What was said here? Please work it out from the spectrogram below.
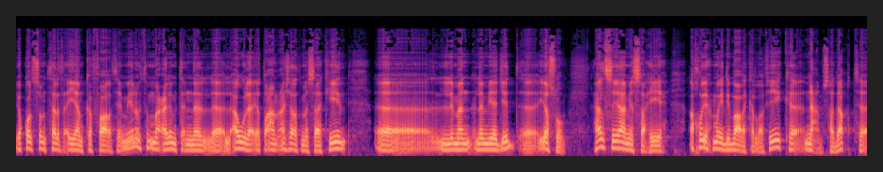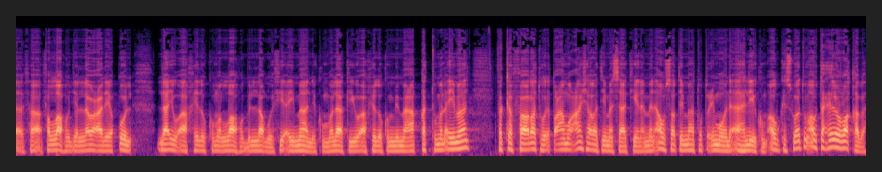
يقول صمت ثلاث أيام كفارة يمين ثم علمت أن الأولى إطعام عشرة مساكين آه، لمن لم يجد آه، يصوم. هل صيامي صحيح؟ أخوي حميدي بارك الله فيك. نعم صدقت. فالله جل وعلا يقول لا يؤاخذكم الله باللغو في أيمانكم ولكن يؤاخذكم بما عقدتم الأيمان. فكفارته إطعام عشرة مساكين من أوسط ما تطعمون أهليكم أو كسوتهم أو تحرير رقبة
